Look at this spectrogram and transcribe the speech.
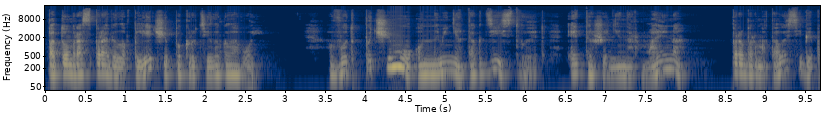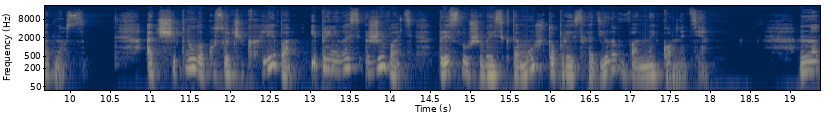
Потом расправила плечи, покрутила головой. Вот почему он на меня так действует? Это же ненормально, пробормотала себе под нос отщипнула кусочек хлеба и принялась жевать, прислушиваясь к тому, что происходило в ванной комнате. Но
